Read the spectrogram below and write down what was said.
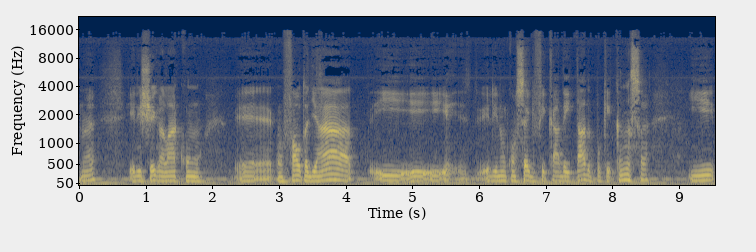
Né? Ele chega lá com, é, com falta de ar e, e, ele não consegue ficar deitado porque cansa. E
